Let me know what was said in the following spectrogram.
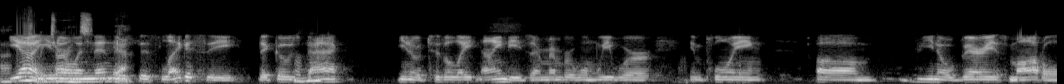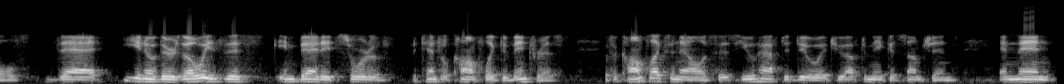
Uh, yeah, you know, and then there's yeah. this legacy that goes mm-hmm. back, you know, to the late 90s. I remember when we were employing, um, you know, various models that, you know, there's always this embedded sort of potential conflict of interest. It's a complex analysis. You have to do it. You have to make assumptions. And then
